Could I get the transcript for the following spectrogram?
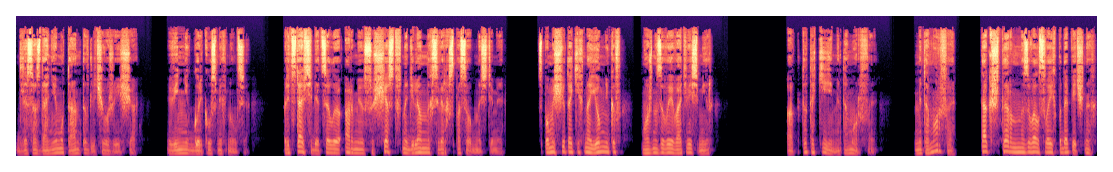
«Для создания мутантов, для чего же еще?» Винник горько усмехнулся. Представь себе целую армию существ, наделенных сверхспособностями. С помощью таких наемников можно завоевать весь мир. А кто такие метаморфы? Метаморфы? Так Штерн называл своих подопечных.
